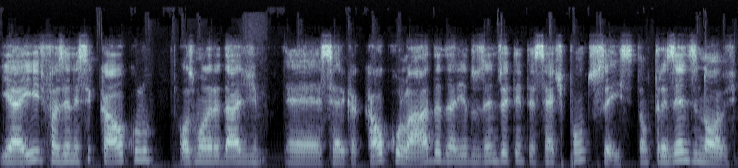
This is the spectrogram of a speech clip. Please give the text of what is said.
E aí, fazendo esse cálculo, a osmolaridade é, sérica calculada daria 287,6. Então, 309,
